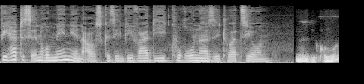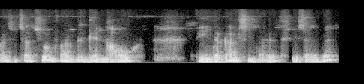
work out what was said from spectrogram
Wie hat es in Rumänien ausgesehen? Wie war die Corona-Situation? Die Corona-Situation war genau wie in der ganzen Welt dieselbe.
